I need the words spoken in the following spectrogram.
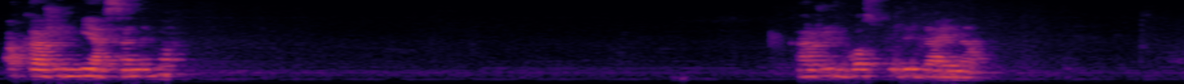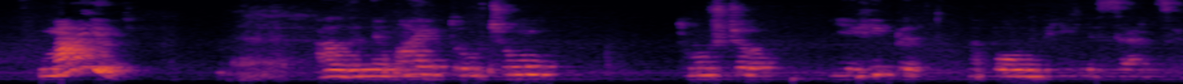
А кажуть, м'яса нема. Кажуть, Господи, дай нам. Мають, але не мають тому чому? Тому що Єгипет наповнив їхнє серце.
